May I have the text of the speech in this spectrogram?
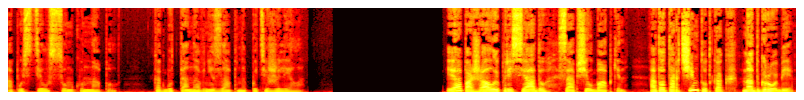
опустил сумку на пол, как будто она внезапно потяжелела. «Я, пожалуй, присяду», — сообщил Бабкин, «а то торчим тут как надгробие.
